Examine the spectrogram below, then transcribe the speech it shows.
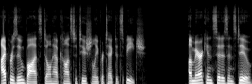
I presume bots don't have constitutionally protected speech. American citizens do.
